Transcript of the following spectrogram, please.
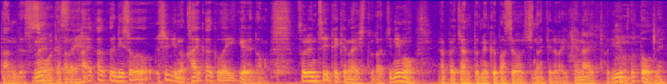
たんですね。ね。だから改革理想主義の改革はいいけれどもそれについていけない人たちにもやっぱりちゃんと目配せをしなければいけないということをね、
